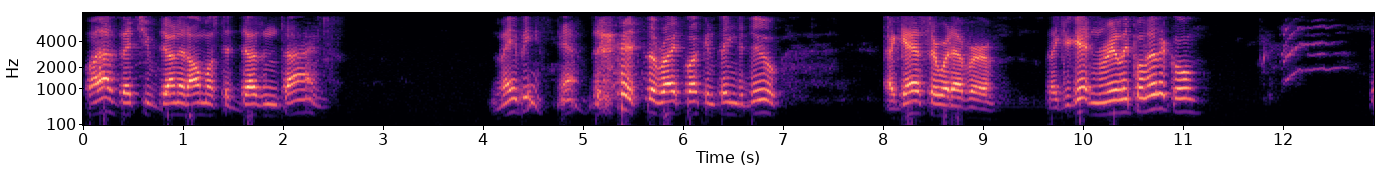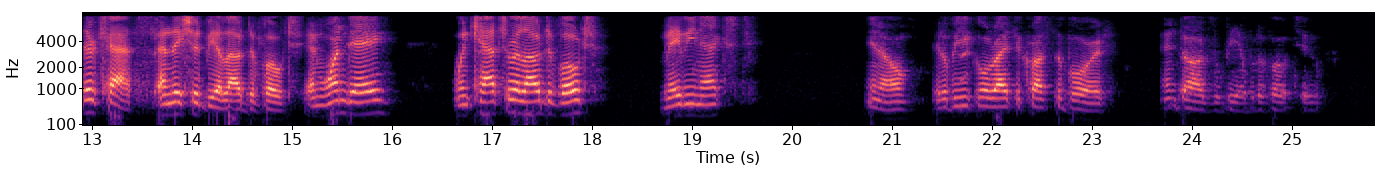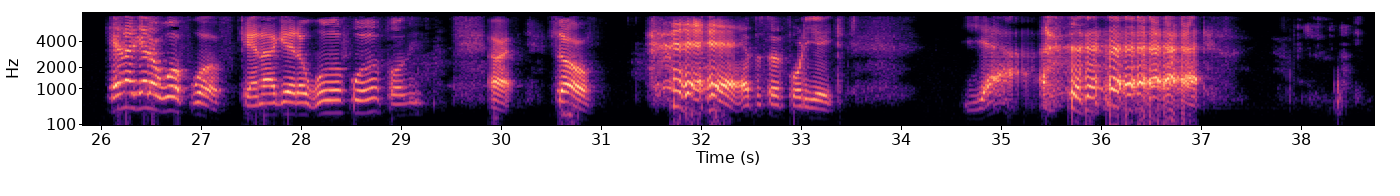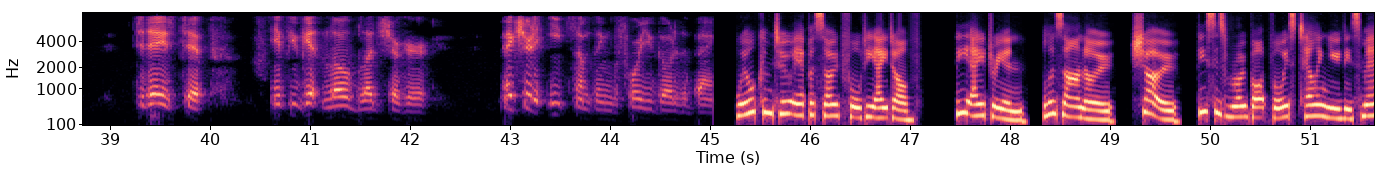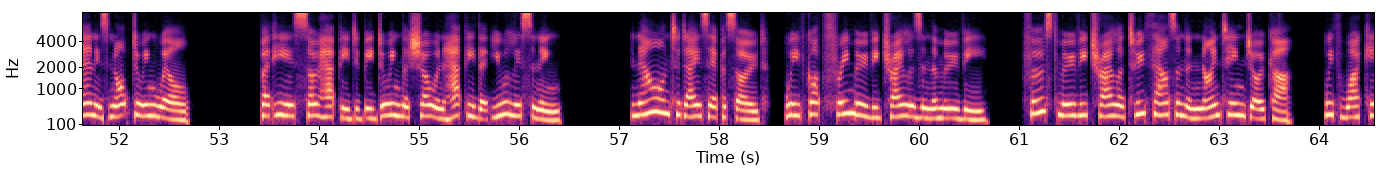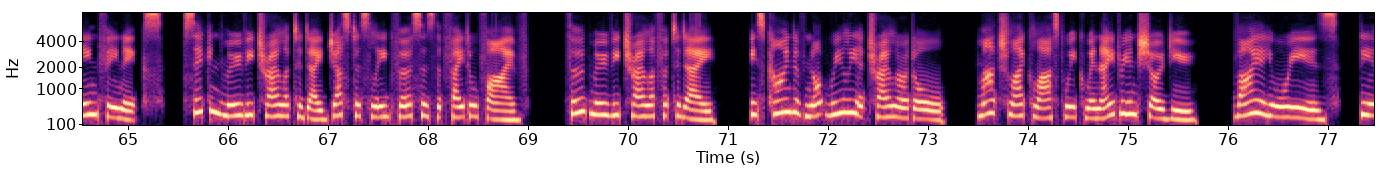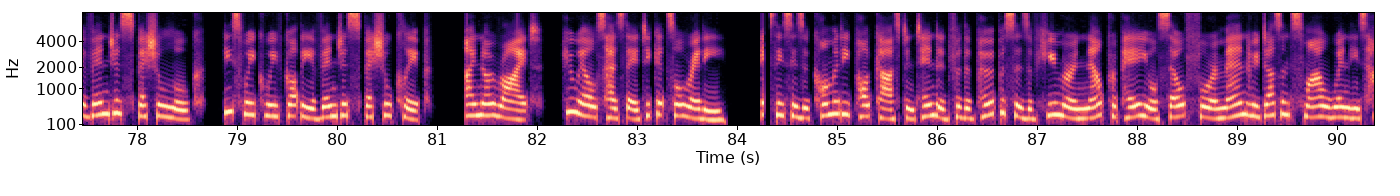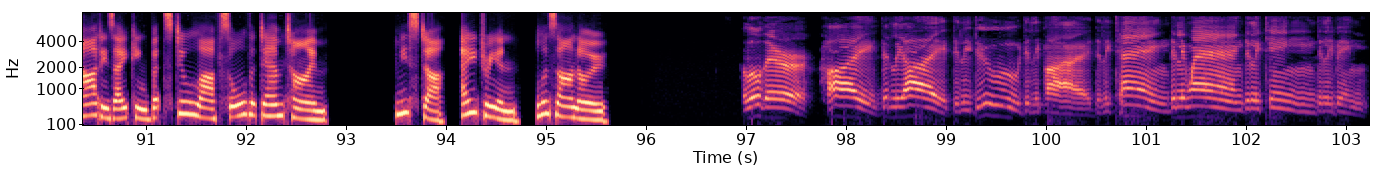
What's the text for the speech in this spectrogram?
Well, I bet you've done it almost a dozen times. Maybe, yeah. it's the right fucking thing to do. I guess, or whatever. Like, you're getting really political. They're cats, and they should be allowed to vote. And one day, when cats are allowed to vote, maybe next, you know, it'll be equal rights across the board. And dogs will be able to vote too. Can I get a woof woof? Can I get a woof woof? Alright, so, episode 48. Yeah. Today's tip. If you get low blood sugar, make sure to eat something before you go to the bank. Welcome to episode 48 of The Adrian Lozano Show. This is Robot Voice telling you this man is not doing well. But he is so happy to be doing the show and happy that you are listening. Now, on today's episode, we've got three movie trailers in the movie. First movie trailer 2019 Joker, with Joaquin Phoenix. Second movie trailer today Justice League vs. The Fatal Five. Third movie trailer for today is kind of not really a trailer at all. Much like last week when Adrian showed you, via your ears, the Avengers special look. This week we've got the Avengers special clip. I know, right? Who else has their tickets already? This is a comedy podcast intended for the purposes of humor, and now prepare yourself for a man who doesn't smile when his heart is aching but still laughs all the damn time. Mr. Adrian Lozano. Hello there. Hi, diddly eye, diddly doo, diddly pie, diddly tang, diddly wang, diddly ting, diddly bing.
